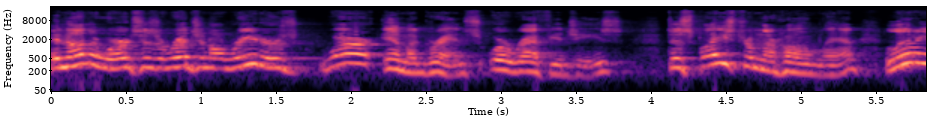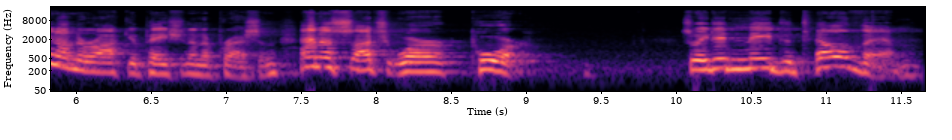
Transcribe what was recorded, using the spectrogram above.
In other words, his original readers were immigrants or refugees displaced from their homeland, living under occupation and oppression, and as such were poor. So he didn't need to tell them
